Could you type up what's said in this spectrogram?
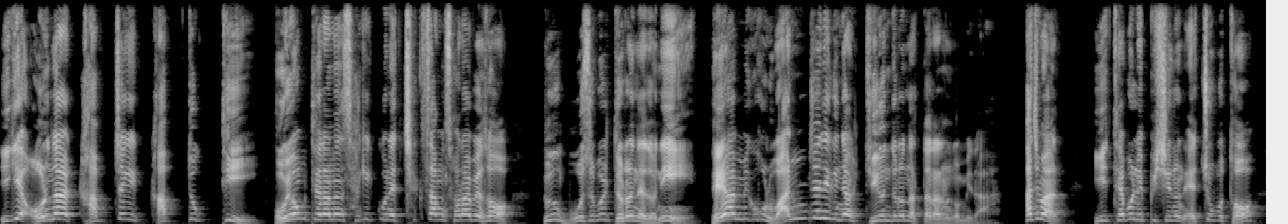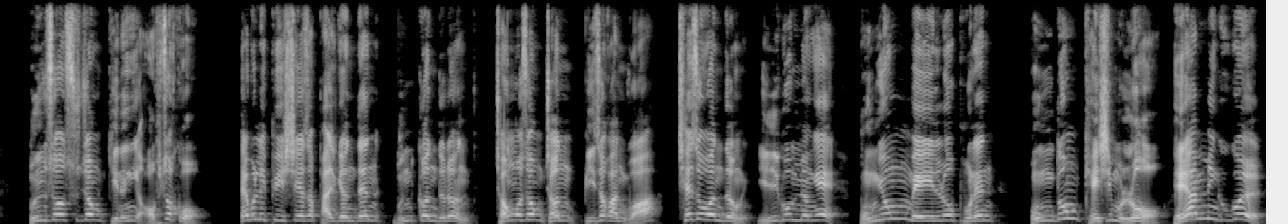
이게 어느 날 갑자기 갑툭튀 고영태라는 사기꾼의 책상 서랍에서 그 모습을 드러내더니 대한민국을 완전히 그냥 뒤흔들어 놨다라는 겁니다. 하지만 이 태블릿 PC는 애초부터 문서 수정 기능이 없었고 태블릿 PC에서 발견된 문건들은 정호성 전 비서관과 최소원 등 7명의 공용 메일로 보낸 공동 게시물로 대한민국을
